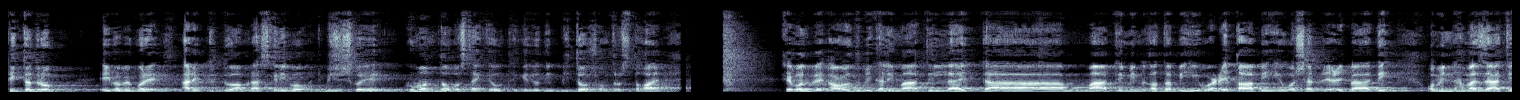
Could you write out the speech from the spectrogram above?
ঠিক তদ্রুপ এইভাবে করে আরেকটি দোয়া আমরা আজকে নিব, বিশেষ করে ঘুমন্ত অবস্থায় কেউ থেকে যদি ভীত সন্ত্রস্ত হয়। সে বলবে, আউযু বিকালিমাতিল্লাহি তাম্মাতি মিন গাদাবিহি ওয়া ইকাবিহি ওয়া শাররি ইবাদিহি ওয়া মিন হামাজাতি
